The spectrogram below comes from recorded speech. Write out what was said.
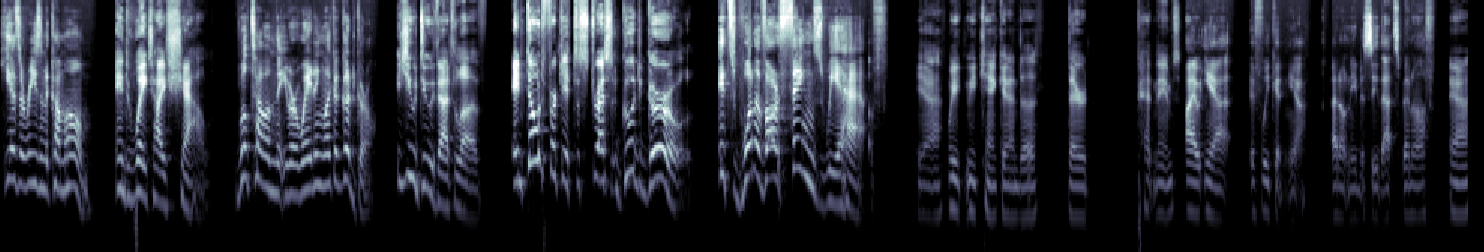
he has a reason to come home. and wait, I shall. We'll tell him that you are waiting like a good girl. You do that, love. And don't forget to stress good girl. It's one of our things we have." Yeah, we, we can't get into their pet names. I yeah. If we could, yeah. I don't need to see that spinoff. Yeah.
